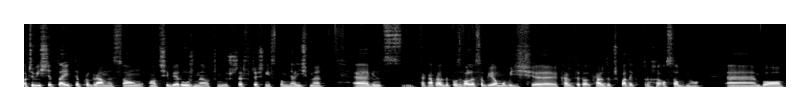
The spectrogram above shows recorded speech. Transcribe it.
Oczywiście tutaj te programy są od siebie różne, o czym już też wcześniej wspomnieliśmy, e, więc tak naprawdę pozwolę sobie omówić e, każdy, każdy przypadek trochę osobno, e, bo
